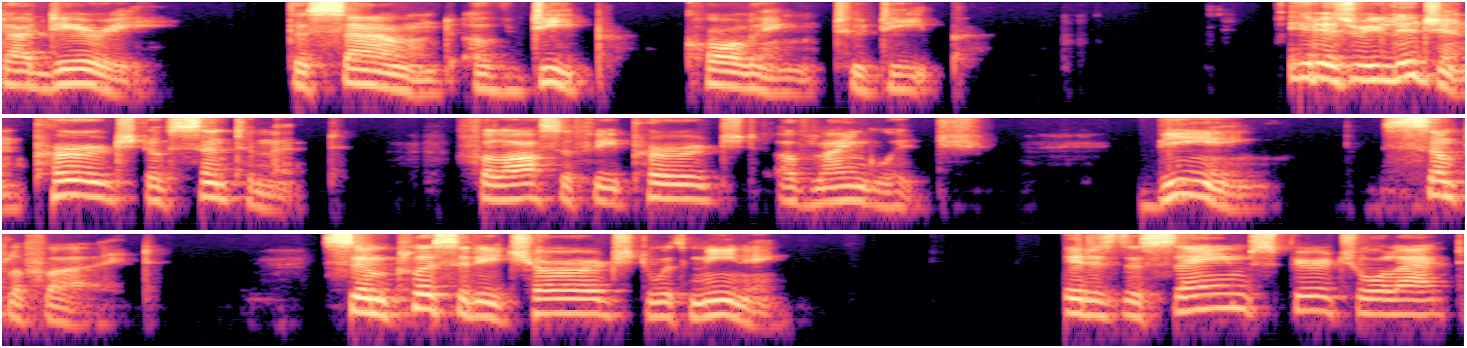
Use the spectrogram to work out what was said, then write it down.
dadirri, the sound of deep calling to deep. It is religion purged of sentiment, philosophy purged of language, being simplified, simplicity charged with meaning. It is the same spiritual act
